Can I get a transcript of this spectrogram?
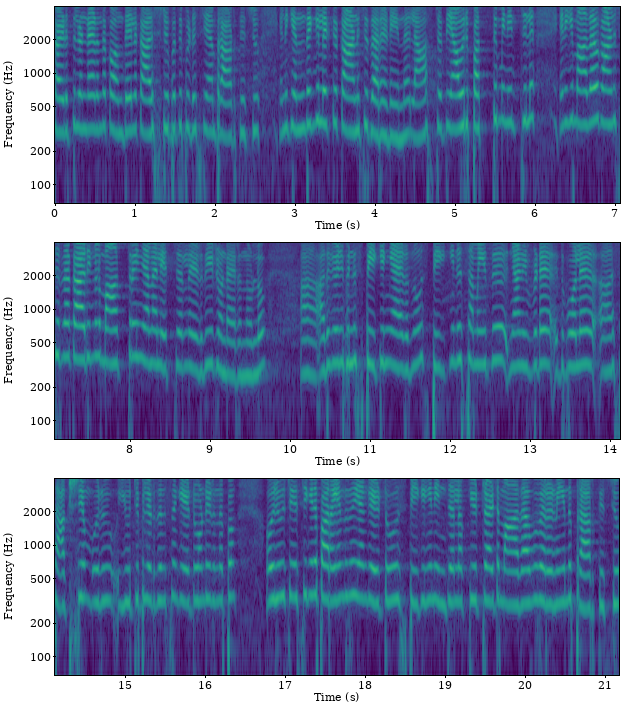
കഴുത്തിലുണ്ടായിരുന്ന കൊന്തയിൽ കാശുരൂപത്തിൽ പിടിച്ച് ഞാൻ പ്രാർത്ഥിച്ചു. എനിക്ക് എന്തെങ്കിലുമൊക്കെ കാണിച്ചു തരണേന്ന് ലാസ്റ്റത്തെ ആ ഒരു പത്ത് മിനിറ്റിൽ എനിക്ക് മാതാവ് കാണിച്ചു കാര്യങ്ങൾ മാത്രമേ ഞാൻ ആ ലെറ്ററിൽ എഴുതിയിട്ടുണ്ടായിരുന്നുള്ളൂ. അത് കഴിഞ്ഞ് പിന്നെ സ്പീക്കിംഗ് ആയിരുന്നു. സ്പീക്കിങ്ങിന്റെ സമയത്ത് ഞാൻ ഇവിടെ ഇതുപോലെ സാക്ഷ്യം ഒരു യൂട്യൂബിൽ ഒരു ദിവസം കേട്ടുകൊണ്ടിരുന്നപ്പം ഒരു ചേച്ചി ഇങ്ങനെ പറയുന്നത് ഞാൻ കേട്ടു. സ്പീക്കിങ്ങിന് ഇന്റർലൊക്യൂട്ടറായിട്ട് മാതാവ് വരണേന്ന് പ്രാർത്ഥിച്ചു.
